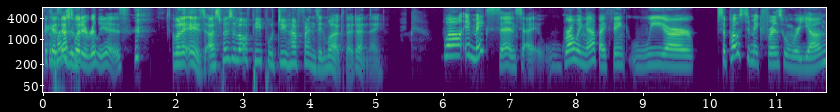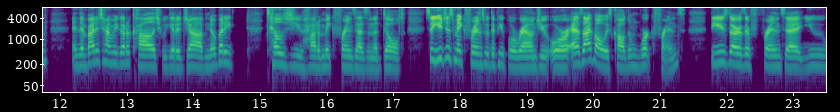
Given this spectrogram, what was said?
because that's what it really is. Well, it is. I suppose a lot of people do have friends in work, though, don't they? Well, it makes sense. I, growing up, I think we are supposed to make friends when we're young. And then by the time we go to college, we get a job. Nobody tells you how to make friends as an adult. So you just make friends with the people around you, or as I've always called them, work friends. These are the friends that you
